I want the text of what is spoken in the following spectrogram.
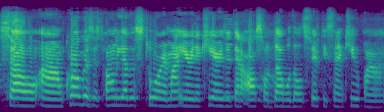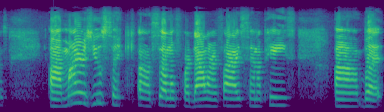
So um, Kroger's is the only other store in my area that carries it that also double those 50 cent coupons. Uh, Meijer's used to uh, sell them for a dollar and five cent a piece, uh, but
